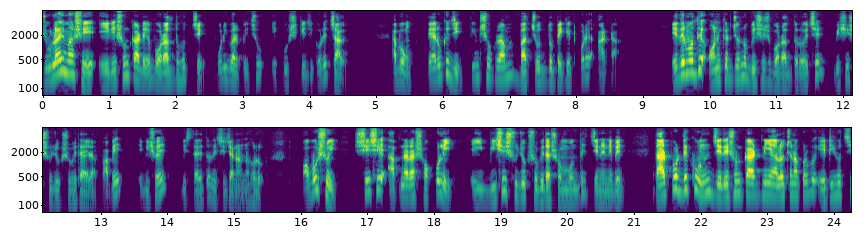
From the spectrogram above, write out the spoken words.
জুলাই মাসে এই রেশন কার্ডে বরাদ্দ হচ্ছে পরিবার পিছু একুশ কেজি করে চাল এবং তেরো কেজি তিনশো গ্রাম বা চোদ্দ প্যাকেট করে আটা। এদের মধ্যে অনেকের জন্য বিশেষ বরাদ্দ রয়েছে। বিশেষ সুযোগ সুবিধা এরা পাবে। এ বিষয়ে বিস্তারিত নিচে জানানো হলো। অবশ্যই শেষে আপনারা সকলেই এই বিশেষ সুযোগ সুবিধা সম্বন্ধে জেনে নেবেন। তারপর দেখুন যে রেশন কার্ড নিয়ে আলোচনা করব, এটি হচ্ছে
